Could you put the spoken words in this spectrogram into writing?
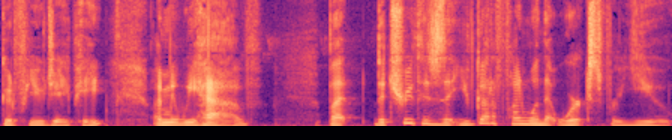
good for you, JP. I mean, we have, but the truth is that you've got to find one that works for you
